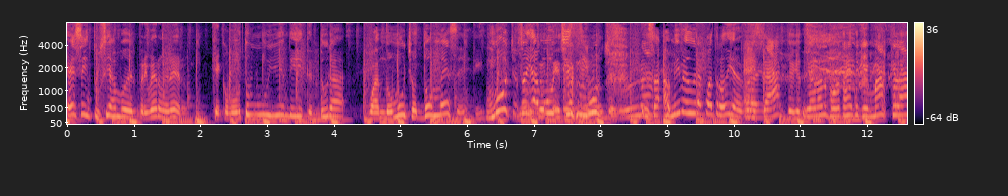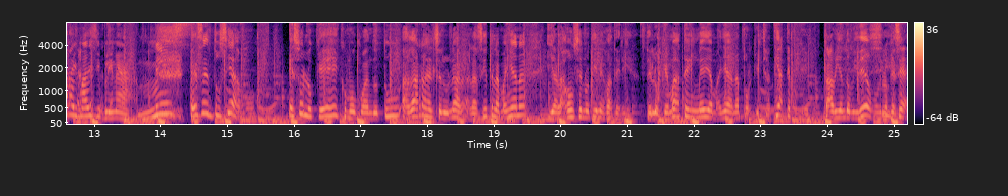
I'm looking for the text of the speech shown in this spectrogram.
ese entusiasmo del primero de enero, que como tú muy bien dijiste, dura cuando mucho dos meses. Mucho, eso ya muchísimo. mucho, O sea, a mí me dura cuatro días. ¿sabes? Exacto, yo estoy hablando por otra gente que es más clara y más disciplinada. Mes. Ese entusiasmo, eso es lo que es como cuando tú agarras el celular a las 7 de la mañana y a las 11 no tienes batería. Te lo quemaste en media mañana porque chateaste, porque estabas viendo videos, porque Sí. lo que sea.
